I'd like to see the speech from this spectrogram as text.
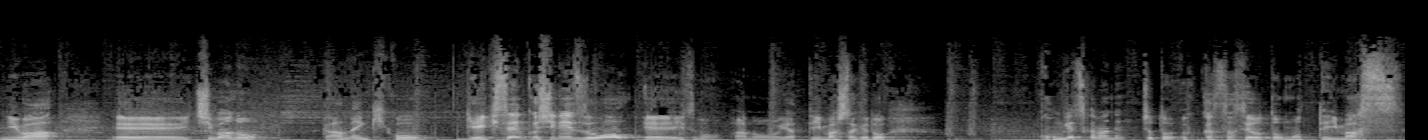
には、えー市場のラーメン機構激戦区シリーズを、えーいつもあのやっていましたけど今月からねちょっと復活させようと思っています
